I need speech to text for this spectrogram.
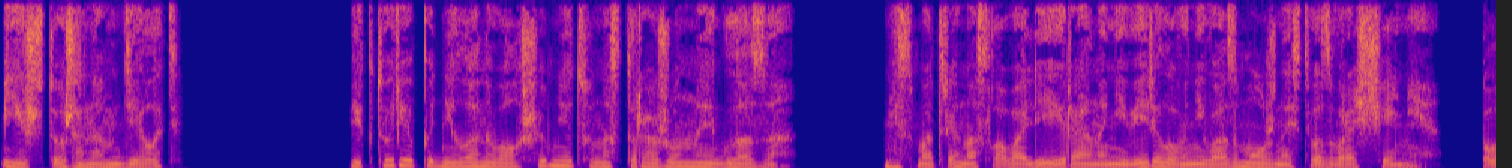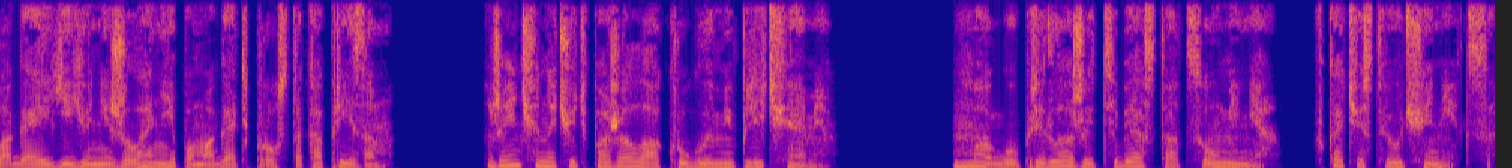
И что же нам делать? Виктория подняла на волшебницу настороженные глаза. Несмотря на слова Лейры, она не верила в невозможность возвращения, полагая ее нежелание помогать просто капризом. Женщина чуть пожала округлыми плечами. «Могу предложить тебе остаться у меня в качестве ученицы».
